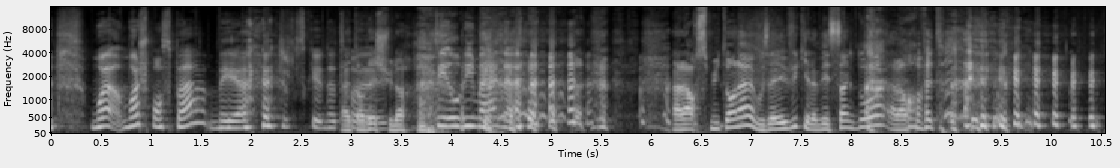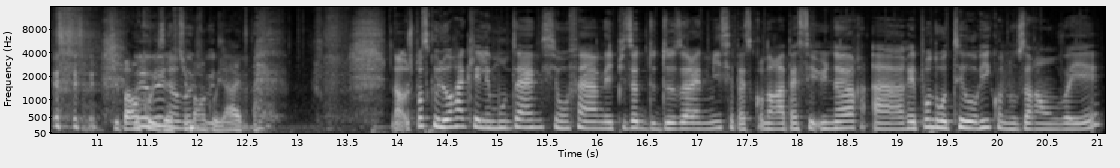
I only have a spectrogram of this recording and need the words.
moi, moi je pense pas, mais euh, je pense que notre Attendez, euh, je suis là. théorie man. Alors, ce mutant-là, vous avez vu qu'il avait 5 doigts Alors, en fait. tu pars en Oui, couille, oui, Zef, non, tu pars en couille, arrête. Non, je pense que l'oracle et les montagnes, si on fait un épisode de deux heures et demie, c'est parce qu'on aura passé une heure à répondre aux théories qu'on nous aura envoyées.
